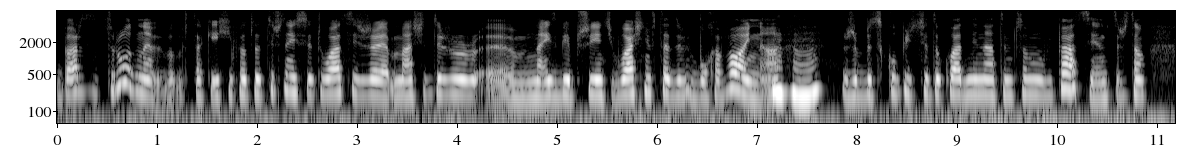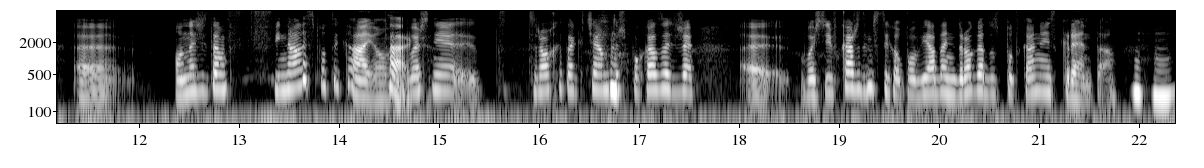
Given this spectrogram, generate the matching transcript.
bardzo trudne w takiej hipotetycznej sytuacji, że ma się dyżur na izbie przyjęć właśnie wtedy wybucha wojna, mhm. żeby skupić się dokładnie na tym, co mówi pacjent. Zresztą e, one się tam w finale spotykają. Tak. Właśnie trochę tak chciałam też pokazać, że e, właściwie w każdym z tych opowiadań droga do spotkania jest kręta. Mhm.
